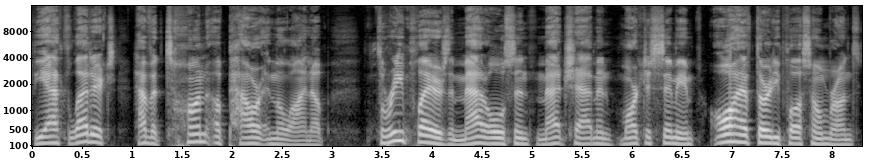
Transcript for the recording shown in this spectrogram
the Athletics have a ton of power in the lineup. Three players in Matt Olson, Matt Chapman, Marcus Semien all have 30 plus home runs,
